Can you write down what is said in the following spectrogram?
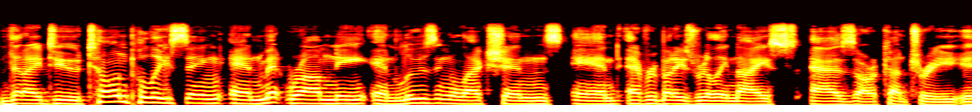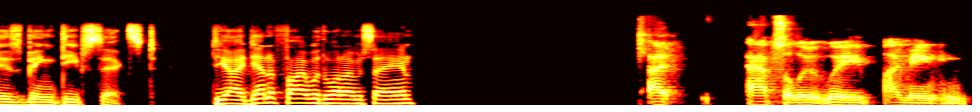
than I do tone policing and Mitt Romney and losing elections and everybody's really nice as our country is being deep sixed. Do you identify with what I'm saying? I absolutely. I mean,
